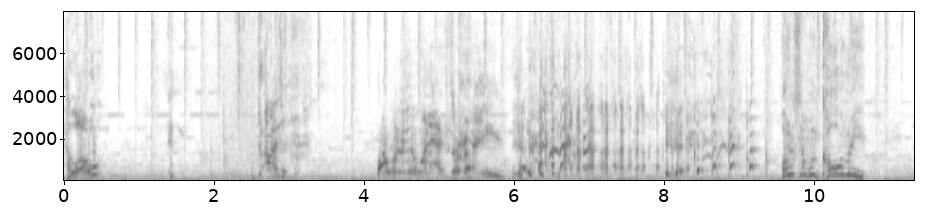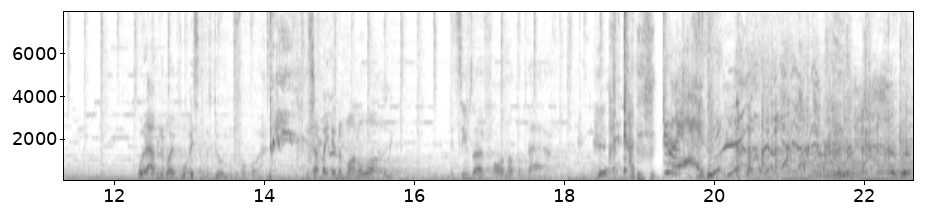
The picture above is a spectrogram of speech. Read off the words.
Hello? God. Why would anyone answer me? Why does no one call me? What happened to my voice I was doing before? Is that my inner monologue? It seems I've fallen off the path.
